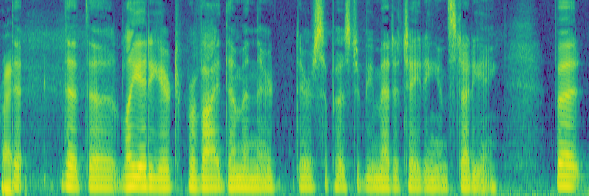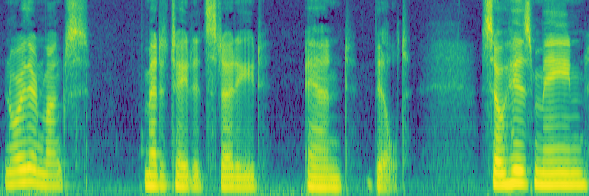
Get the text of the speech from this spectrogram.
right? That that the laity are to provide them, and they're they're supposed to be meditating and studying. But northern monks meditated, studied, and built. so his main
